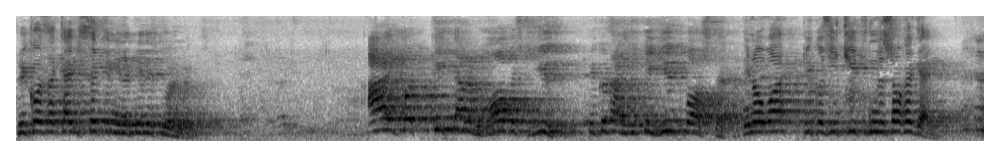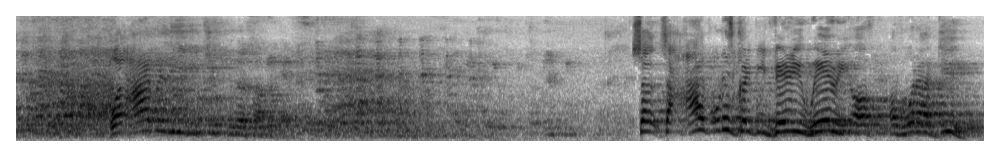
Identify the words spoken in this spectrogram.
because I came second in a tennis tournament. I got kicked out of Harvest Youth because I hit the youth pastor. You know why? Because he cheated in the soccer game. well, I believe he cheated in the soccer game. So, so I've always got to be very wary of, of what I do.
